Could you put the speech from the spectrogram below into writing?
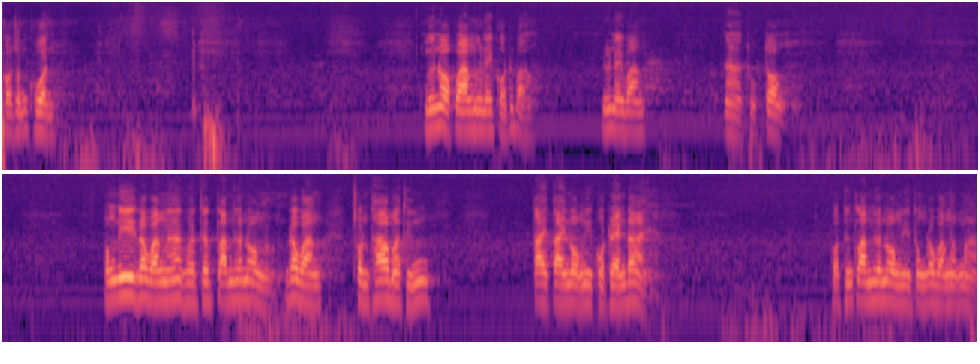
พอสมควร มือนอกวางมือในกดหรือเปล่า หรือในวาง อ่าถูกต้อง ตรงนี้ระวังนะพอจะกล้ามเนื้อน่อง ระวังชนเท้ามาถึงใต้ใต้น่องนี่กดแรงได้ พอถึงกล้ามเนื้อน่องนี่ต้องระวังมาก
